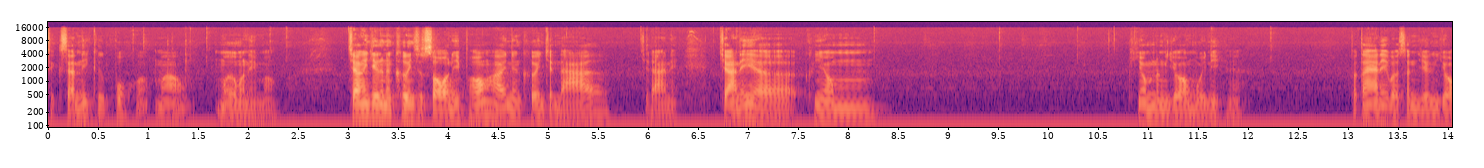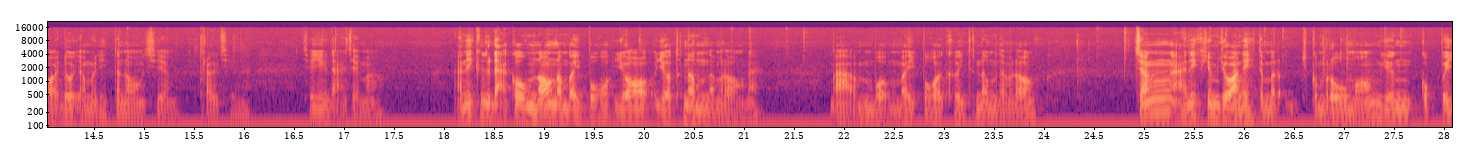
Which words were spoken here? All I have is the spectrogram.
section នេះគឺពុះមកមើលមកនេះហ្មងអញ្ចឹងយើងនឹងឃើញសសរនេះផងហើយនឹងឃើញចដាចដានេះចានេះខ្ញុំខ្ញុំនឹងយកមួយនេះណាប៉ុន្តែអានេះបើសិនយើងយកឲ្យដូចអាមួយនេះតំណងជាងត្រូវជាងណាចឹងយើងដាក់ចេះមកអានេះគឺដាក់គោលម្ដងដើម្បីពុះយកយកធ្នឹមតែម្ដងណាបាទដើម្បីពុះឲ្យឃើញធ្នឹមតែម្ដងអញ្ចឹងអានេះខ្ញុំយកអានេះគំរូហ្មងយើង copy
